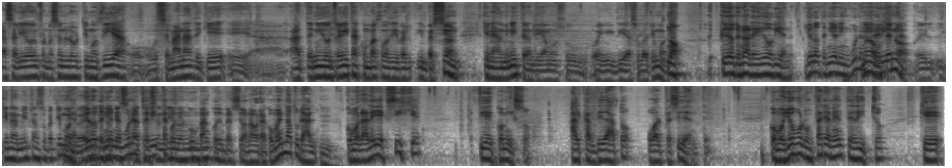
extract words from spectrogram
ha salido información en los últimos días o, semanas de que eh, ha, tenido entrevistas con bancos de inversión quienes administran, digamos, hoy día su patrimonio. No, creo que no ha leído bien. Yo no he tenido ninguna entrevista. No, usted no, el, quienes administran su patrimonio. yo no he tenido ninguna entrevista con ningún banco de inversión. Ahora, como es natural, mm. como la ley exige fideicomiso al candidato o al presidente, como yo voluntariamente he dicho que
